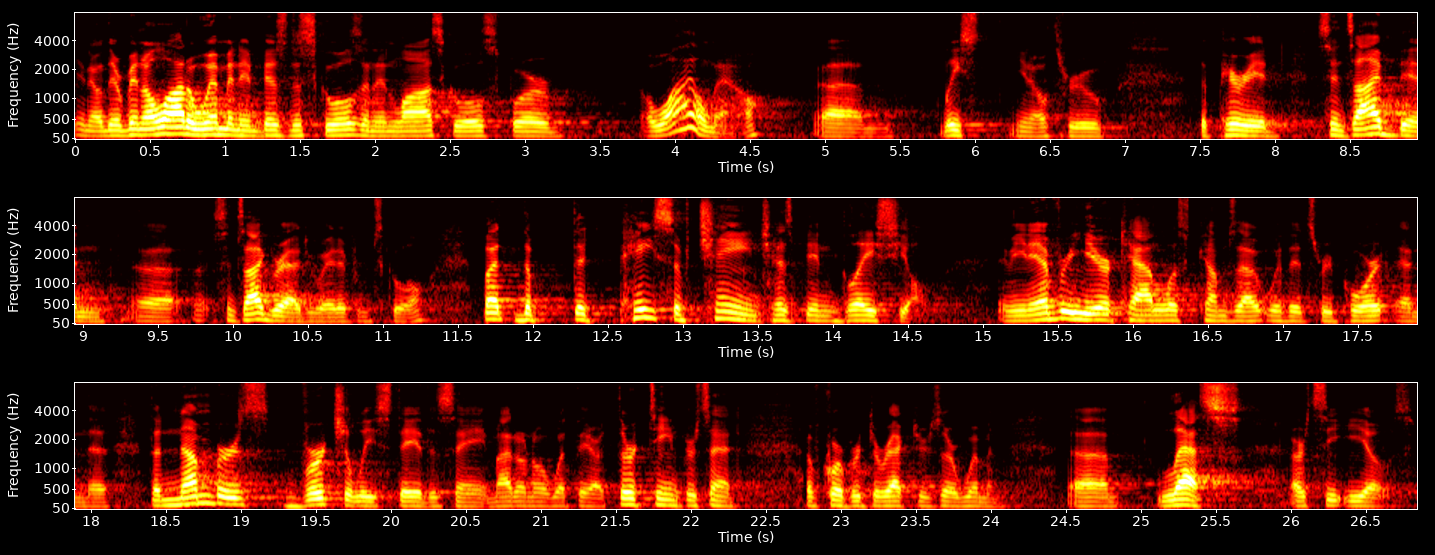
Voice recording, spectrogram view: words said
you know there have been a lot of women in business schools and in law schools for a while now, um, at least you know through the period since I've been uh, since I graduated from school. But the, the pace of change has been glacial. I mean, every year Catalyst comes out with its report, and the, the numbers virtually stay the same. I don't know what they are. 13% of corporate directors are women, uh, less are CEOs.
